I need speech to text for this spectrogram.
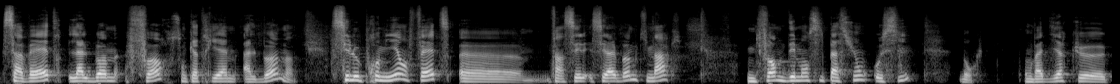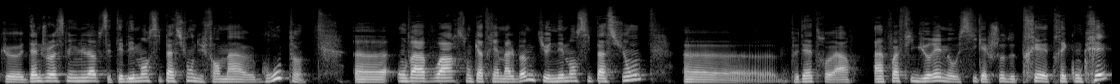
ça va être l'album Fort, son quatrième album. C'est le premier, en fait, euh, enfin, c'est l'album qui marque une forme d'émancipation aussi. Donc, on va dire que, que Dangerously in Love, c'était l'émancipation du format euh, groupe. Euh, on va avoir son quatrième album qui est une émancipation euh, peut-être à, la fois figurée, mais aussi quelque chose de très très concret,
